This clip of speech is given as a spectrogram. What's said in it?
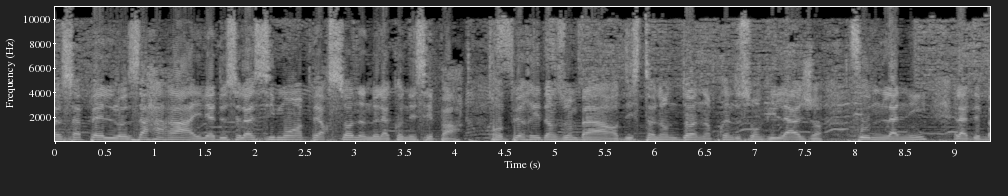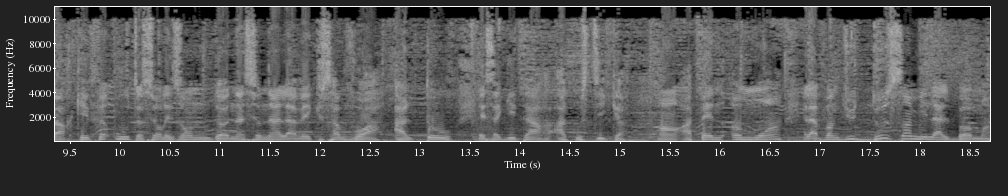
Elle s'appelle Zahara. Il y a de cela six mois, personne ne la connaissait pas. Repérée dans un bar d'East London, près de son village Funlani, elle a débarqué fin août sur les ondes nationales avec sa voix alto et sa guitare acoustique. En à peine un mois, elle a vendu 200 000 albums.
